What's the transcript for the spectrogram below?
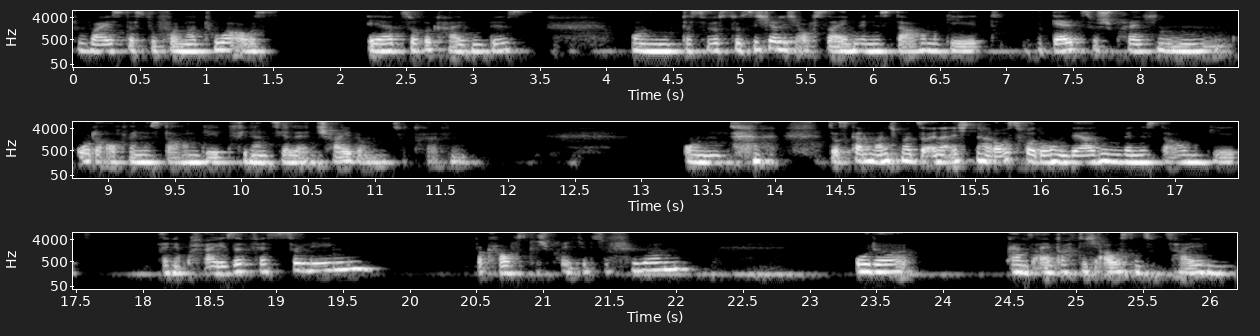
du weißt, dass du von Natur aus eher zurückhaltend bist. Und das wirst du sicherlich auch sein, wenn es darum geht, über Geld zu sprechen oder auch wenn es darum geht, finanzielle Entscheidungen zu treffen. Und das kann manchmal zu einer echten Herausforderung werden, wenn es darum geht, deine Preise festzulegen, Verkaufsgespräche zu führen oder ganz einfach dich außen zu zeigen.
